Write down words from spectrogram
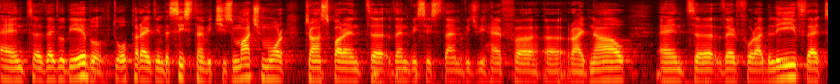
and they will be able to operate in the system which is much more transparent than the system which we have right now and therefore I believe that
